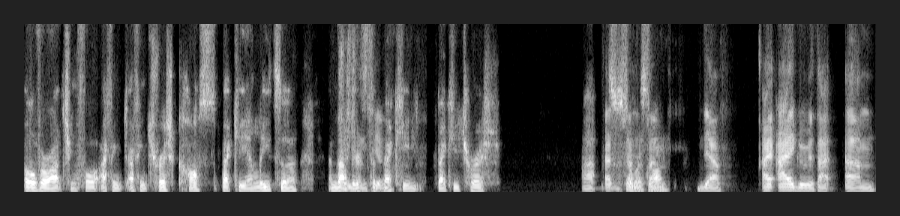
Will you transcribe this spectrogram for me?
overarching thought. I think I think Trish costs Becky and Lita, and that Trish leads to. Becky Becky Trish at, at SummerSlam. SummerSlam. Yeah, I I agree with that. Um,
